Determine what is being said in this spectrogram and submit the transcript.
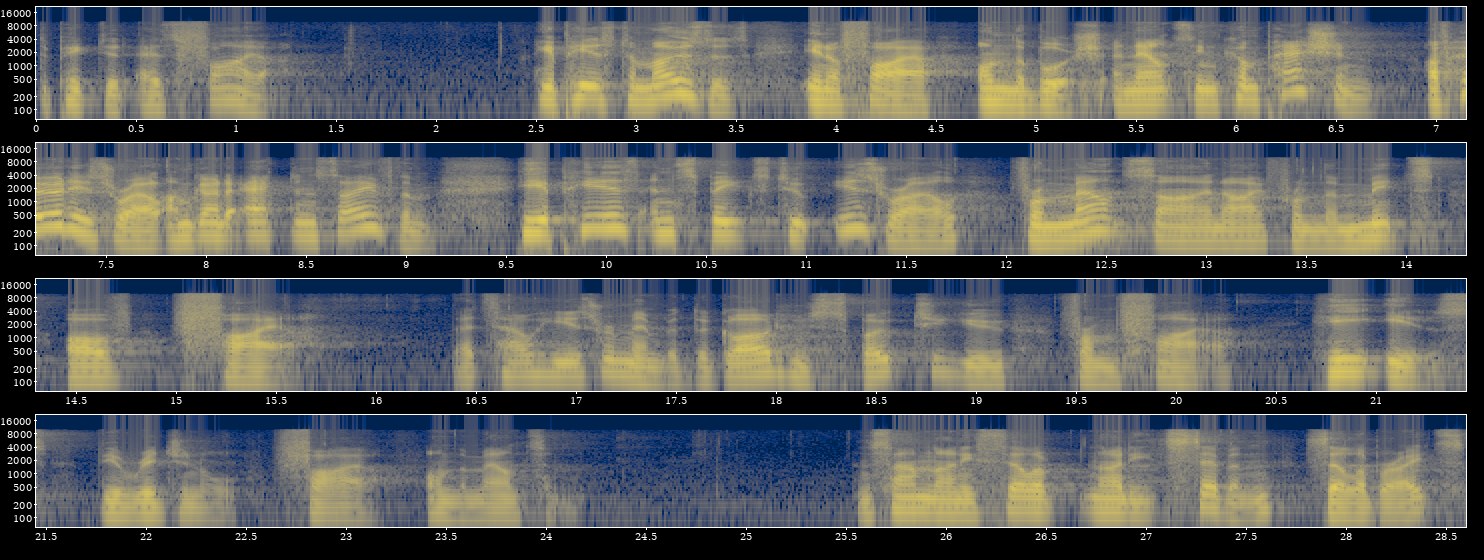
depicted as fire. He appears to Moses in a fire on the bush, announcing compassion. I've heard Israel, I'm going to act and save them. He appears and speaks to Israel from Mount Sinai, from the midst of fire. That's how he is remembered. The God who spoke to you from fire. He is the original fire on the mountain. And Psalm 97 celebrates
